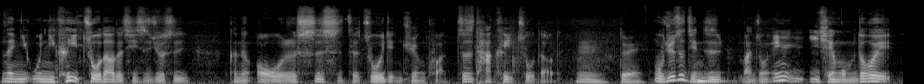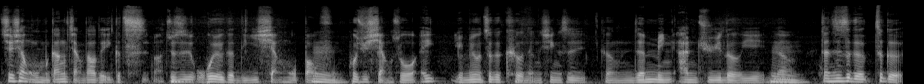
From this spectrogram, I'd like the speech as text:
那你你可以做到的，其实就是。”可能偶尔适时的做一点捐款，这是他可以做到的。嗯，对，我觉得这简直蛮重要，因为以前我们都会，就像我们刚刚讲到的一个词嘛，就是我会有一个理想或抱负，会去想说，哎，有没有这个可能性是可能人民安居乐业这样？但是这个这个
